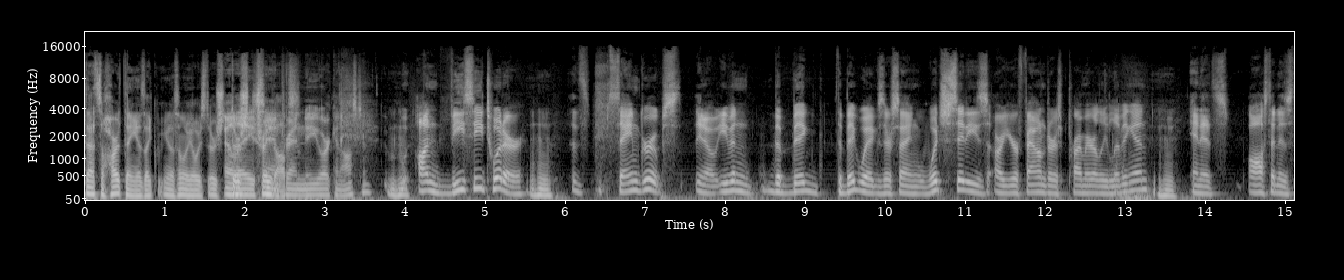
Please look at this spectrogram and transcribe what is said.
that's the hard thing is like you know somebody always there's LA, there's San trade offs. Fran, New York, and Austin. on VC Twitter, Mm-hmm. it's same groups. You know, even the big the big wigs. They're saying which cities are your founders primarily living in, Mm-hmm. and it's Austin is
